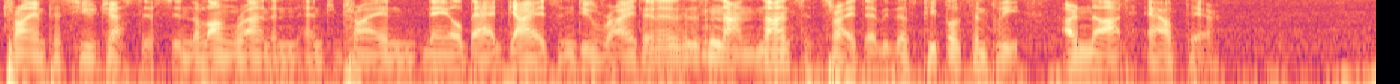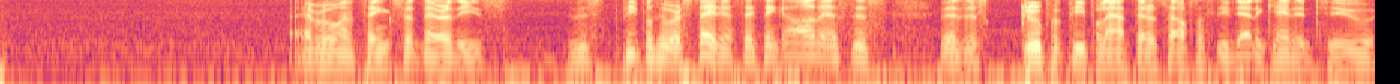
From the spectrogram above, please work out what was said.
try and pursue justice in the long run and, and to try and nail bad guys and do right. And it's non- nonsense, right? I mean, those people simply are not out there. Everyone thinks that there are these this people who are statists. They think, oh, there's this there's this group of people out there selflessly dedicated to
